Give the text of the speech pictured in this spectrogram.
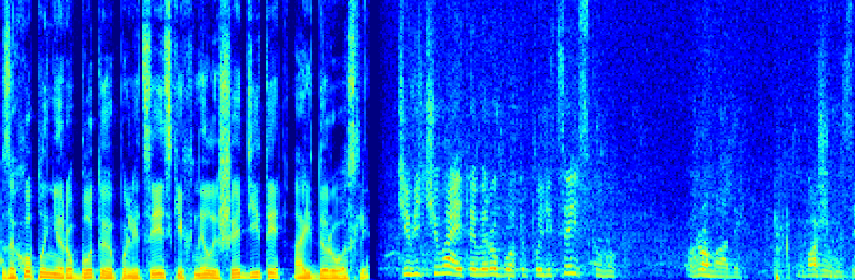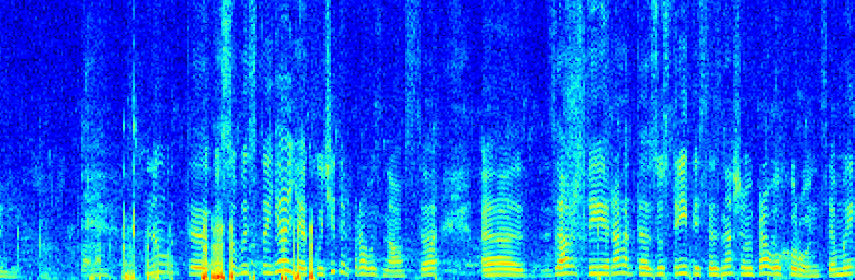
Захоплені роботою поліцейських не лише діти, а й дорослі. Чи відчуваєте ви роботу поліцейського громади у вашому селі? Ну от е, особисто я, як учитель правознавства, е, завжди рада зустрітися з нашими правоохоронцями,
